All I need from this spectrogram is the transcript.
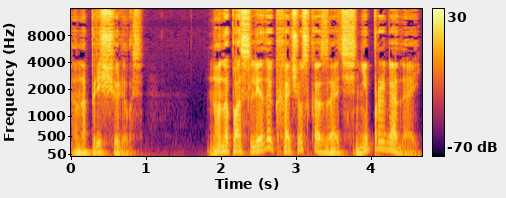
она прищурилась. «Но напоследок хочу сказать, не прогадай.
